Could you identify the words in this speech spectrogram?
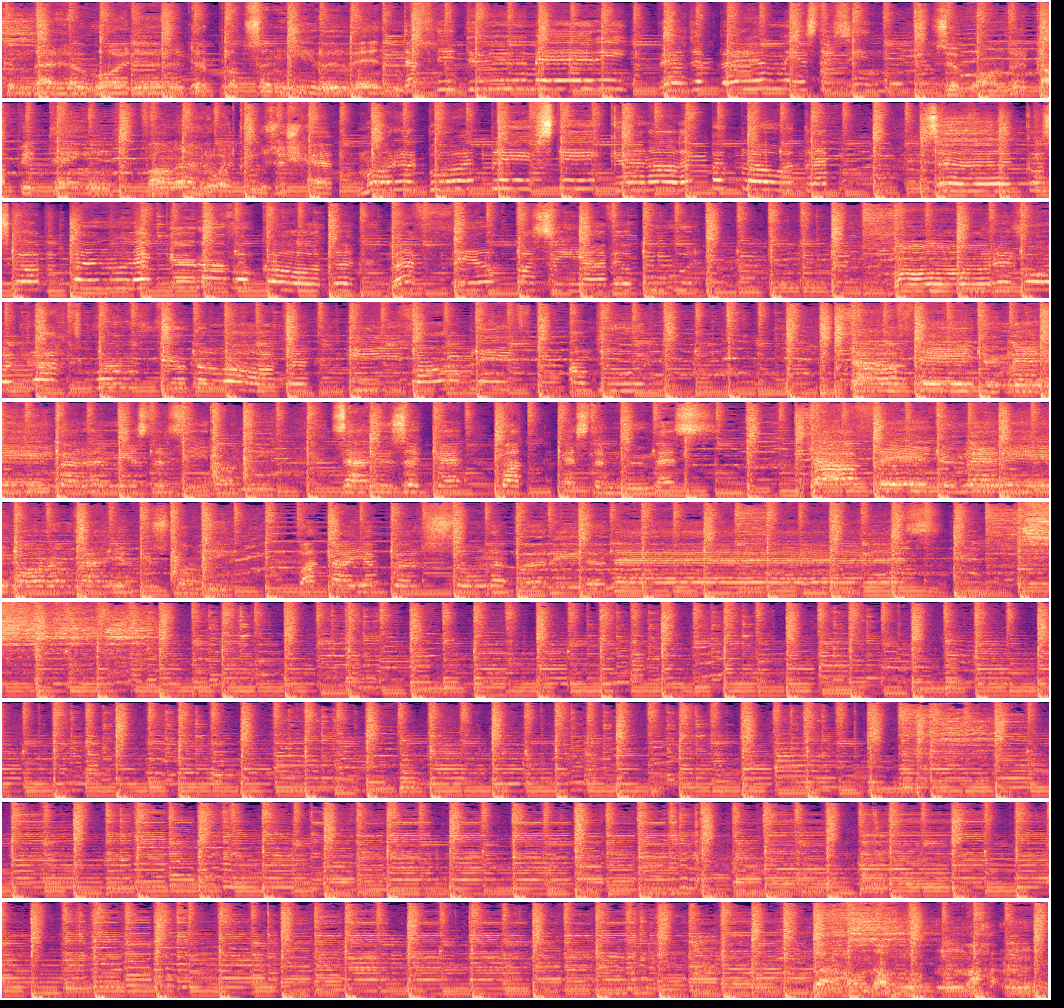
Blankenbergen worden er plots een nieuwe wind. Dat niet Dumery wil de burgemeester zien. Ze wonder kapitein van een groot cruiseschip. Maar het boot bleef steken al op het blauwe klip. Ze kost klappen lekker avocado met veel passie en veel poer. Me niet, burgemeester zie nog niet. Zeg u ze ke, wat is er nu mis? U me niet, waarom zeg je dus nog niet? Wat dat je persoonlijke reden is.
